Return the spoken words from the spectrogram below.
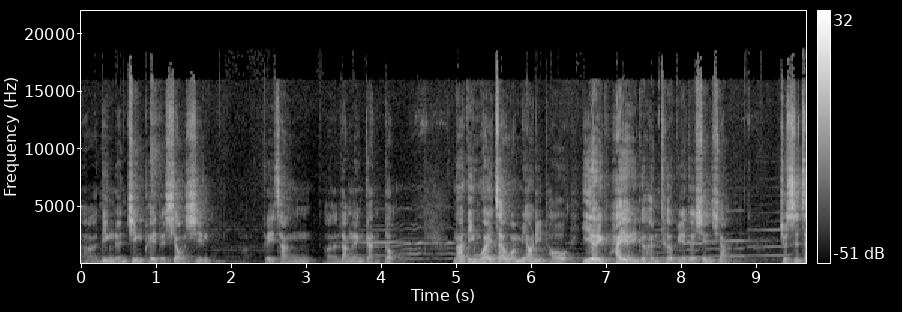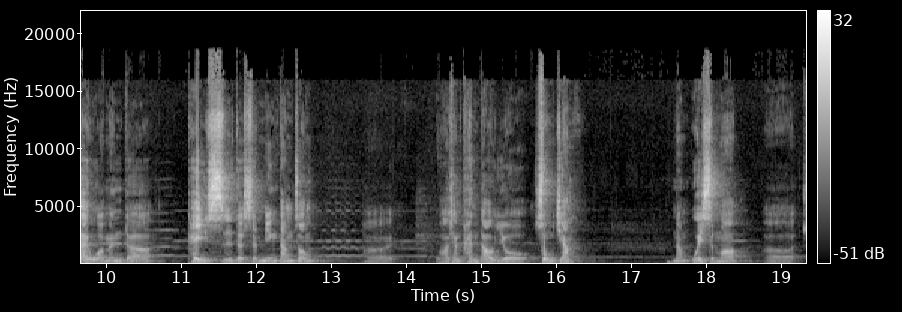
呃令人敬佩的孝心，啊，非常呃让人感动。那另外在我们庙里头也有一还有一个很特别的现象，就是在我们的配饰的神明当中，呃，我好像看到有宋江。那为什么呃《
